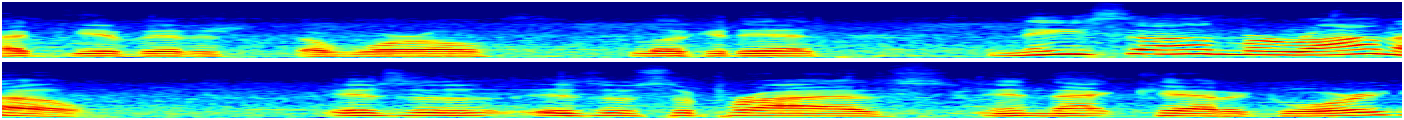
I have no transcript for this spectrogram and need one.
I'd give it a, a whirl. Look at it. Nissan Murano is a is a surprise in that category.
